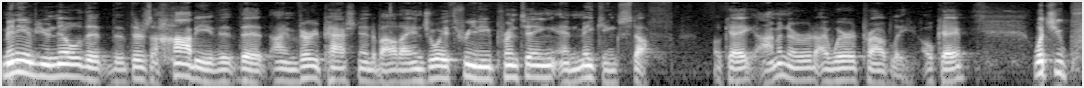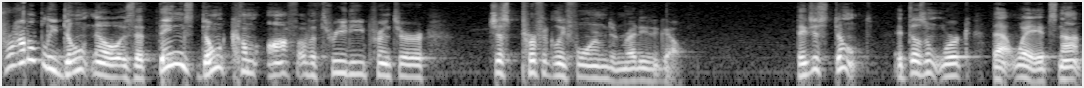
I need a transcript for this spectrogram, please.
Many of you know that, that there's a hobby that, that I'm very passionate about. I enjoy 3D printing and making stuff. Okay? I'm a nerd. I wear it proudly. Okay? What you probably don't know is that things don't come off of a 3D printer just perfectly formed and ready to go. They just don't. It doesn't work that way. It's not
